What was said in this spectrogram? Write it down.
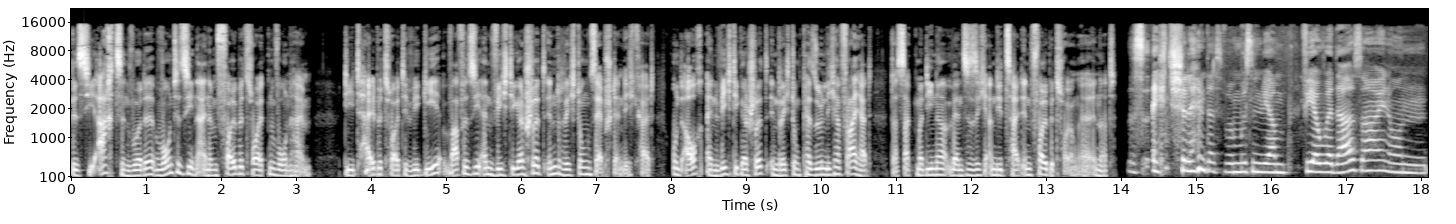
Bis sie 18 wurde, wohnte sie in einem vollbetreuten Wohnheim. Die teilbetreute WG war für sie ein wichtiger Schritt in Richtung Selbstständigkeit und auch ein wichtiger Schritt in Richtung persönlicher Freiheit. Das sagt Madina, wenn sie sich an die Zeit in Vollbetreuung erinnert. Das ist echt schlimm, dass wir müssen wir um 4 Uhr da sein und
